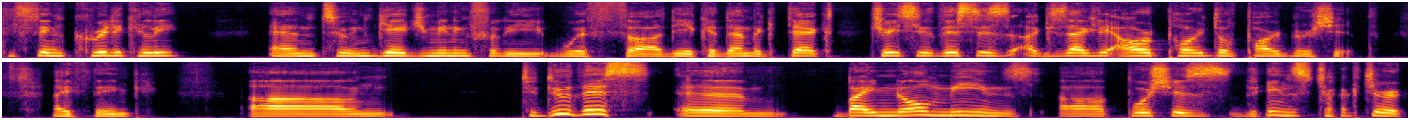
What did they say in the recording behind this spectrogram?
to think critically and to engage meaningfully with uh, the academic text. Tracy, this is exactly our point of partnership, I think. Um, to do this, um, by no means uh, pushes the instructor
